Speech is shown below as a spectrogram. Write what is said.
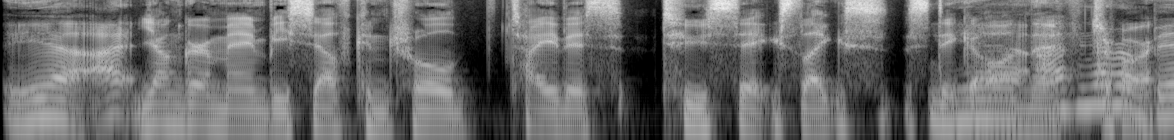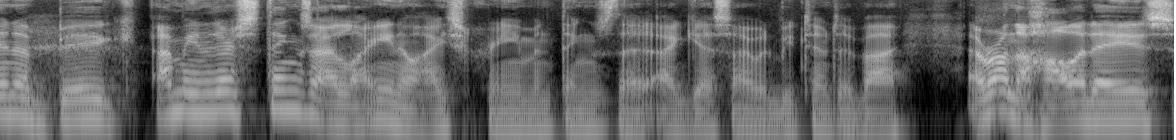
Yeah, I, younger men be self-controlled titus 2 6 like s- stick it on the I've drawer never been a big. I mean, there's things I like, you know, ice cream and things that I guess I would be tempted by. Around the holidays,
